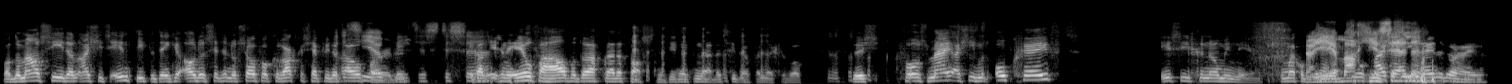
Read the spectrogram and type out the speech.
want normaal zie je dan als je iets intypt, dan denk je, oh, er zitten nog zoveel karakters, heb je nog dat over. zie je ook Dus niet. Dus is, ik eh, had eerst een heel verhaal bedacht, nou dat past niet. Ik denk, nou, dat schiet ook wel lekker op. Dus volgens mij, als je iemand opgeeft, is hij genomineerd. Nou, je mag jezelf- er doorheen.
